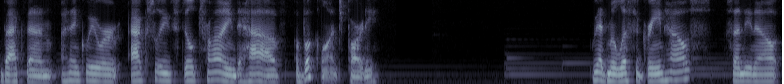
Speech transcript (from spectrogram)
back then. I think we were actually still trying to have a book launch party. We had Melissa Greenhouse sending out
